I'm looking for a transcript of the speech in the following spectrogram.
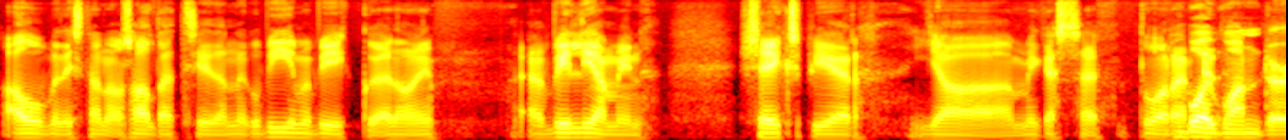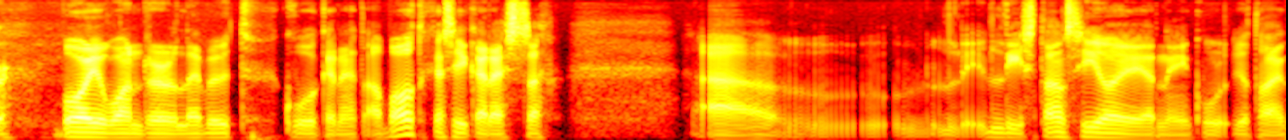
albumilistan osalta, että siitä on niin kuin viime viikkoja noin Williamin Shakespeare ja mikä se tuoreempi Boy Wonder. Boy Wonder-levyt kulkeneet about käsikädessä ää, li- listan sijoja niin kuin jotain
